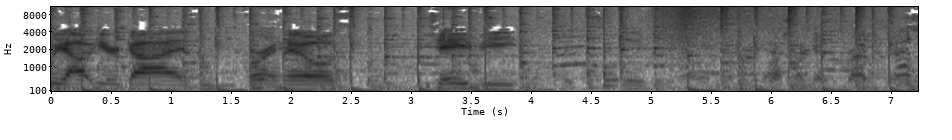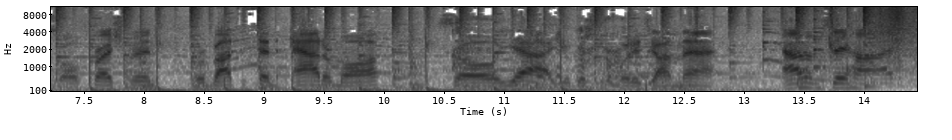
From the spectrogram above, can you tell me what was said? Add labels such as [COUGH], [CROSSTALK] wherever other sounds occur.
We out here, guys. Burnt Hills, JV. Well, freshman. We're about to send Adam off. So, yeah, you'll get some footage on that. Adam, say hi.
